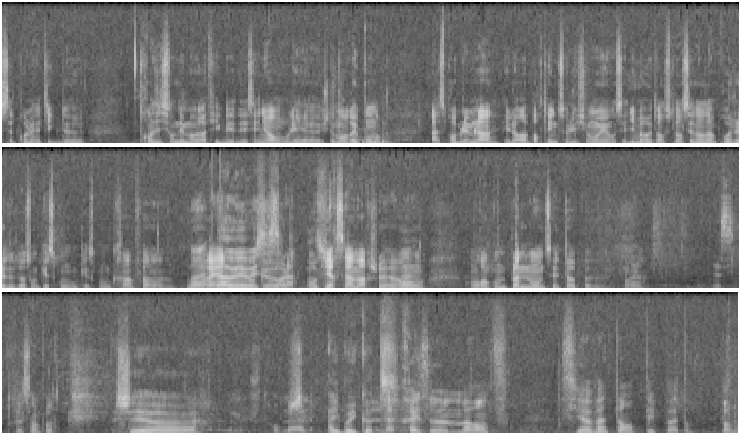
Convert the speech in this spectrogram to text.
cette problématique de transition démographique des, des seniors. On voulait justement répondre à ce problème-là et leur apporter une solution. Et on s'est dit, bah, autant se lancer dans un projet. De toute façon, qu'est-ce qu'on qu'est-ce qu'on craint? Enfin, Ouais. Rien. Bah Donc, euh, voilà. Au pire, ça marche. Ouais. on, on rencontre plein de monde, c'est top. euh, voilà. Yes. Très sympa. Chez euh, trouve la, I Boycott. la 13 euh, marrante. Si à 20 ans, t'es pas, attends, pardon,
